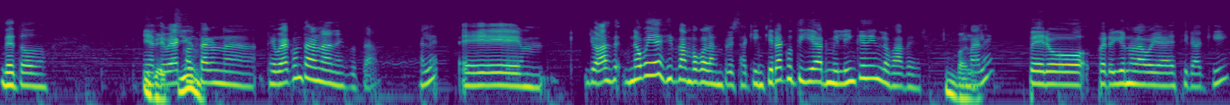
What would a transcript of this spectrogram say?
De todo. ¿Y Mira, de te voy a contar una. Te voy a contar una anécdota. ¿Vale? Eh, yo no voy a decir tampoco la empresa. Quien quiera cotillear mi LinkedIn lo va a ver. Vale. ¿Vale? Pero, pero yo no la voy a decir aquí.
